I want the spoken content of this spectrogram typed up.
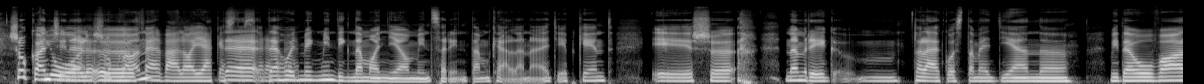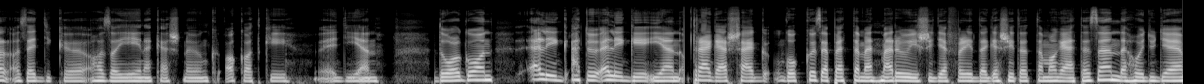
Sokan jól csinál, sokan, felvállalják ezt a de, szerepet. de hogy még mindig nem annyian, mint szerintem kellene egyébként. És nemrég mm, találkoztam egy ö, videóval, az egyik hazai énekesnőnk akadt ki egy ilyen dolgon. Elég, hát ő eléggé ilyen trágárságok közepette, mert már ő is ugye felidegesítette magát ezen, de hogy ugye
